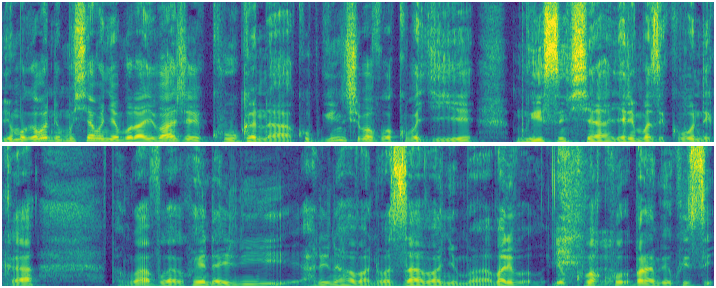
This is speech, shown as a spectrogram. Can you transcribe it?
Uyu mugabane mushya abanyaburayi baje kugana ku bwinshi bavuga ko bagiye mu isi nshya yari imaze kuboneka. Bamwe bavugaga ko wenda hari- n'aho abantu bazaba nyuma. Ku- barambiwe ku isi.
